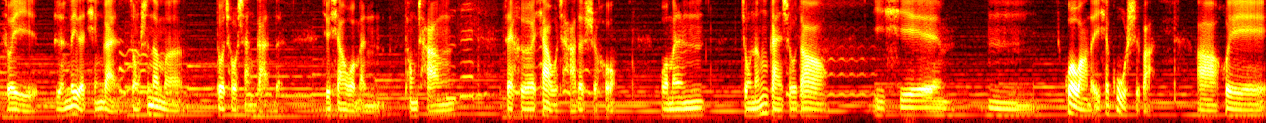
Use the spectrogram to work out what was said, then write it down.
所以人类的情感总是那么多愁善感的，就像我们通常在喝下午茶的时候，我们。总能感受到一些嗯过往的一些故事吧，啊，会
